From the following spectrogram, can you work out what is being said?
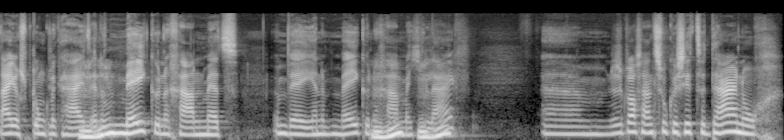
naar je oorspronkelijkheid en Mhm. het mee kunnen gaan met een wee en het mee kunnen Mhm, gaan met je mhm. lijf. Ehm, dus ik was aan het zoeken, zitten daar nog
